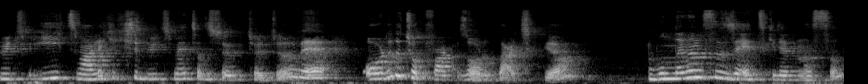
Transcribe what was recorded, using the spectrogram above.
büyüt, iyi ihtimalle iki kişi büyütmeye çalışıyor bir çocuğu ve orada da çok farklı zorluklar çıkıyor. Bunların sizce etkileri nasıl?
